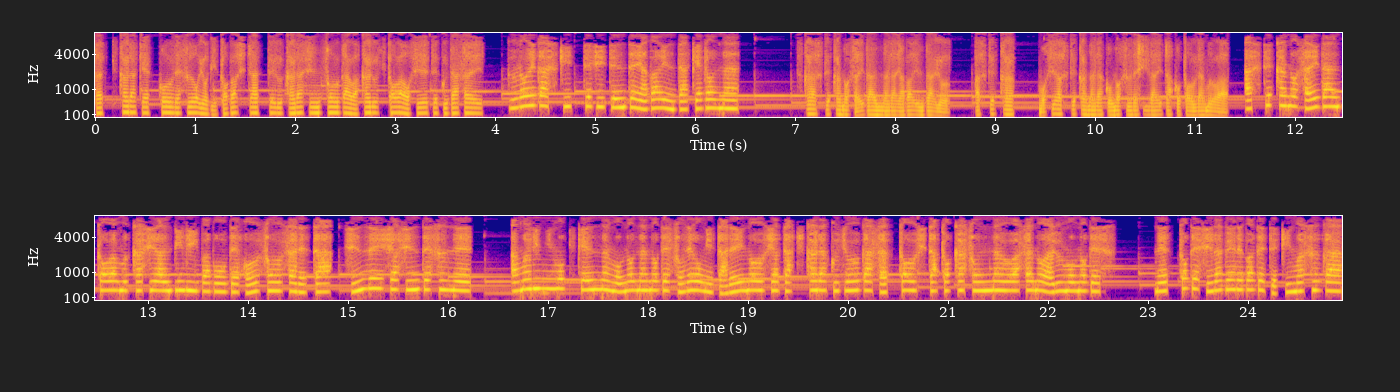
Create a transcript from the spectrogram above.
さっきから結構レスを読み飛ばしちゃってるから真相がわかる人は教えてください。グロいが好きって時点でやばいんだけどな。つかアステカの祭壇ならやばいんだよ。アステカ、もしアステカならこのスレ開いたことを恨むわ。アステカの祭壇とは昔アンビリーバボーで放送された、心霊写真ですね。あまりにも危険なものなのでそれを見た霊能者たちから苦情が殺到したとかそんな噂のあるものです。ネットで調べれば出てきますが、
